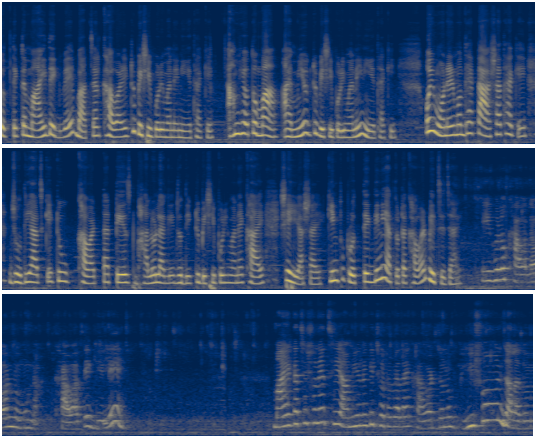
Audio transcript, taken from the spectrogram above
প্রত্যেকটা মাই দেখবে বাচ্চার খাবার একটু বেশি পরিমাণে নিয়ে থাকে। আমিও তো মা, আমিও একটু বেশি পরিমাণেই নিয়ে থাকি। ওই মনের মধ্যে একটা আশা থাকে, যদি আজকে একটু খাবারটা টেস্ট ভালো লাগে, যদি একটু বেশি পরিমাণে খায়, সেই আশায়। কিন্তু প্রত্যেক দিনই এতটা খাবার বেঁচে যায়। এই হলো খাওয়া দাওয়ার নমুনা। খাওয়াতে গেলে? মায়ের কাছে শুনেছি, আমিও নাকি ছোটবেলায় খাওয়ার জন্য ভীষণ জ্বালাতন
